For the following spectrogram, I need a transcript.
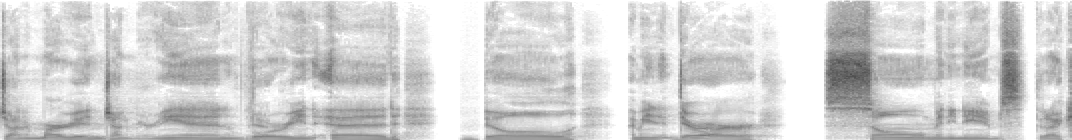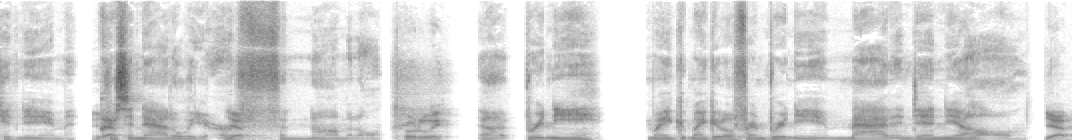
John and Morgan, John and Marianne, Yeah. Lori and Ed, Bill. I mean, there are so many names that I could name. Yeah. Chris and Natalie are Yeah. phenomenal. Totally. Uh, Brittany, my my good old friend Brittany, Matt and Danielle, Yeah. Yeah.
